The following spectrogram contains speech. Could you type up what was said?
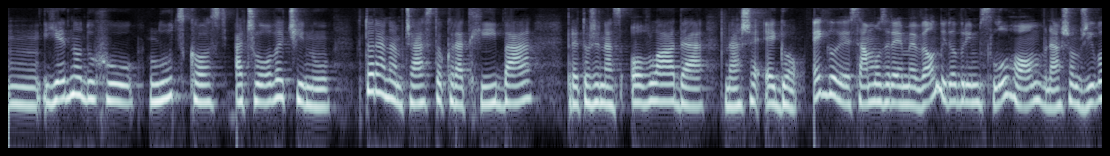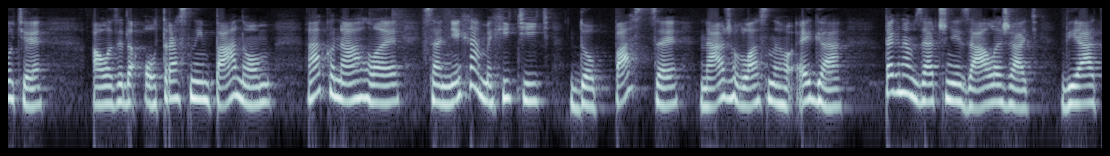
mm, jednoduchú ľudskosť a človečinu, ktorá nám častokrát chýba, pretože nás ovláda naše ego. Ego je samozrejme veľmi dobrým sluhom v našom živote, ale teda otrasným pánom, ako náhle sa necháme chytiť do pasce nášho vlastného ega, tak nám začne záležať viac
